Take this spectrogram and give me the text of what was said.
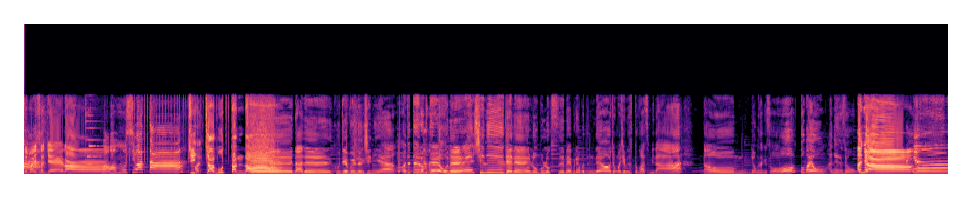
숨어 있어줘라. 너무 쉬웠다. 진짜 못한다. 에, 나는 구제불능신이야. 어쨌든 여러분들 오늘 신이 되는 로블록스 map을 해보는데요. 정말 재밌었던 것 같습니다. 다음 영상에서 또 봐요. 안녕히 계세요. 안녕. 안녕.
